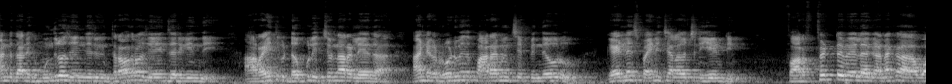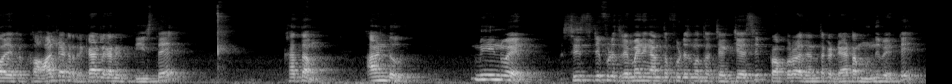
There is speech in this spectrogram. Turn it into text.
అండ్ దానికి ముందు రోజు ఏం జరిగింది? తర్వాత రోజు ఏం జరిగింది? ఆ రైతుకు డబ్బులు ఇచ్చున్నారా లేదా? అంటే ఇక్కడ రోడ్డు మీద పారామని చెప్పింది ఎవరు? గైడ్లైన్స్ పైనుంచి ఎలా వచ్చినాయి ఏంటి? పర్ఫెక్ట్ వేలో గనక వాళ్ళ యొక్క కాల్ డేటా రికార్డులు కనుక తీస్తే ఖతం and meanwhile CCTV footage remaining అంత ఫుటేజ్ మొత్తం చెక్ చేసి ప్రాపర్ అదంతా డేటా ముందు పెట్టి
